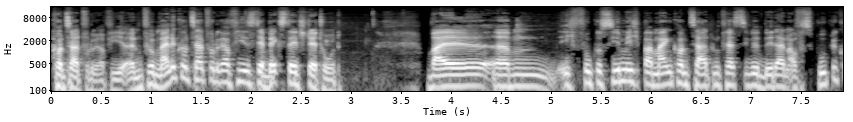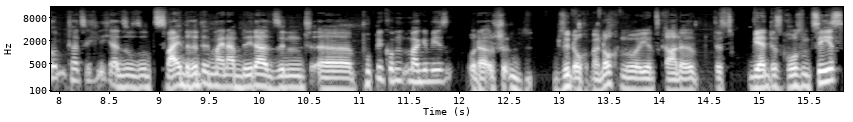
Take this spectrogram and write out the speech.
Konzertfotografie. Ähm, für meine Konzertfotografie ist der Backstage der Tod. Weil ähm, ich fokussiere mich bei meinen Konzert- und Festivalbildern aufs Publikum tatsächlich. Also so zwei Drittel meiner Bilder sind äh, Publikum immer gewesen. Oder sind auch immer noch, nur jetzt gerade während des großen Cs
